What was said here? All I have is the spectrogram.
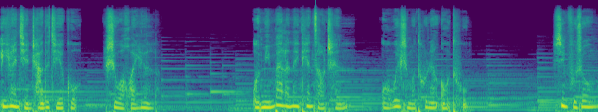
医院检查的结果是我怀孕了。我明白了那天早晨我为什么突然呕吐。幸福中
